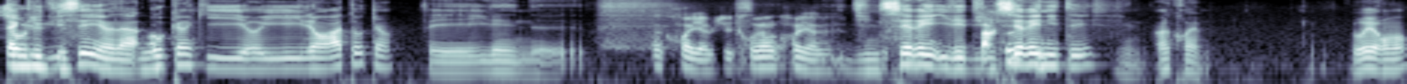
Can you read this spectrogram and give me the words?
tacle glissé, il n'y en a aucun qui. Il en rate aucun. il est une... Incroyable, j'ai trouvé incroyable. Il, séré... il est d'une sérénité. Incroyable. Oui, Romain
